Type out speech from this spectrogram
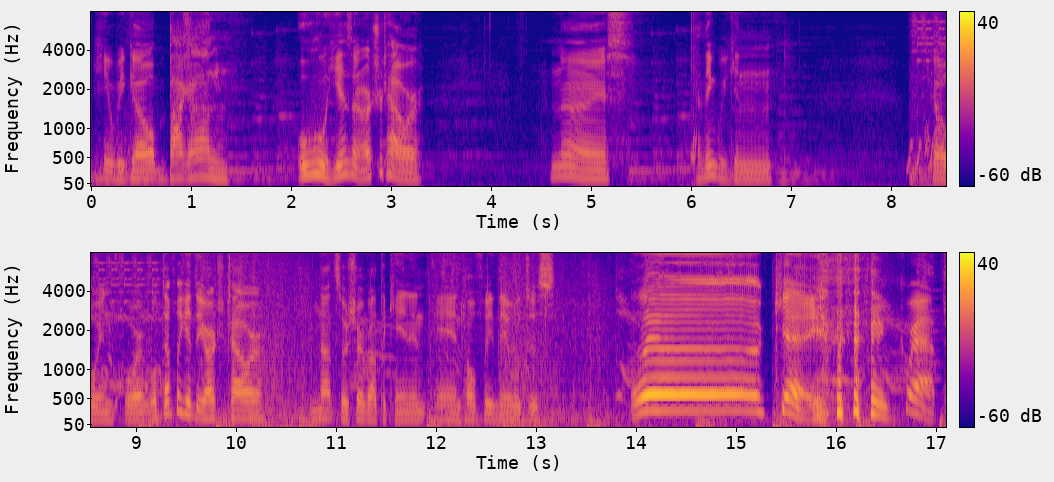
here we go. Bagan. Ooh, he has an archer tower. Nice. I think we can go in for it. We'll definitely get the archer tower. Not so sure about the cannon, and hopefully they will just... Okay. Crap.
